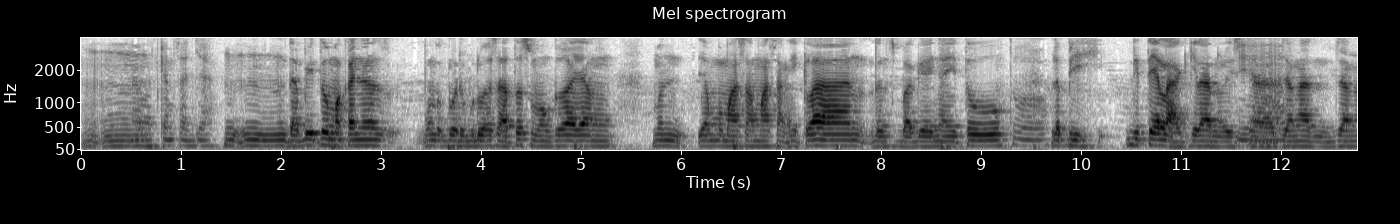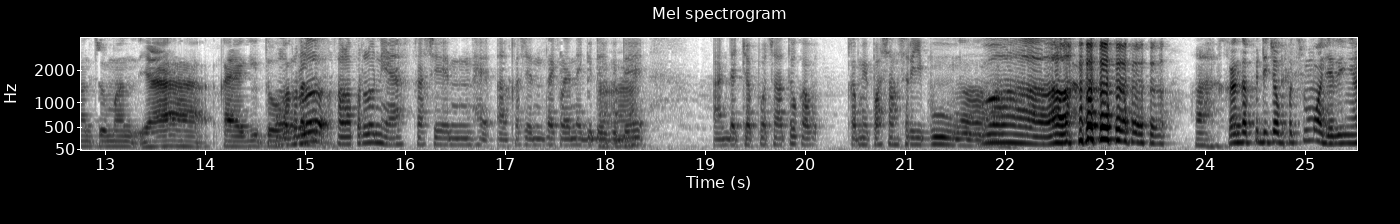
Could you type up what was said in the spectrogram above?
Mm-mm. lewatkan saja Mm-mm, tapi itu makanya untuk 2021 semoga yang men- yang memasang-masang iklan dan sebagainya itu tuh lebih detail lah nulisnya Iya. jangan jangan cuman ya kayak gitu kalau kan perlu tadi- kalau perlu nih ya kasihin uh, kasihin tagline-nya gede-gede anda copot satu ka- kami pasang seribu. Wah. Ah kan tapi dicopot semua jadinya.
